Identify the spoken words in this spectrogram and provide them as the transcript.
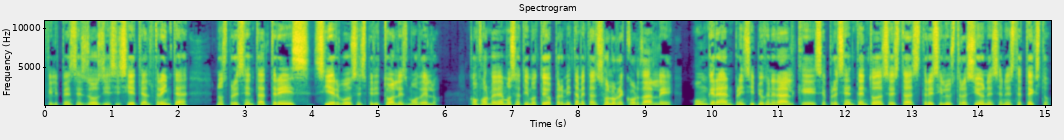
Filipenses 2, 17 al 30 nos presenta tres siervos espirituales modelo. Conforme vemos a Timoteo, permítame tan solo recordarle un gran principio general que se presenta en todas estas tres ilustraciones en este texto.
